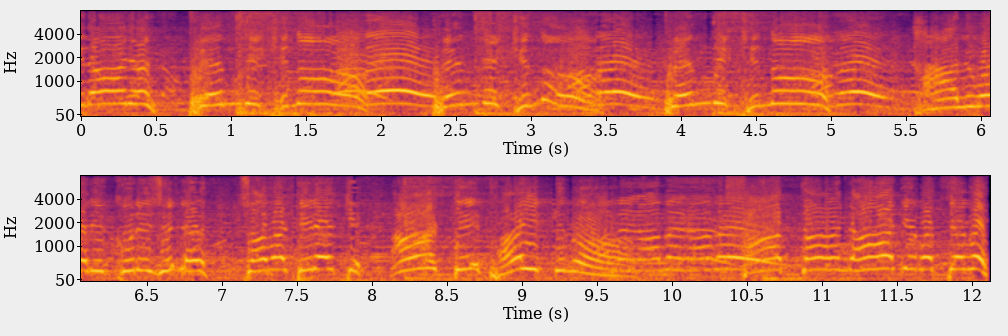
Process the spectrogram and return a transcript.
ഇതാ ഞാൻ ബന്ധിക്കുന്നു. ബന്ധിക്കുന്നു. ബന്ധിക്കുന്നു. കാൽവരി കുരിശിന്റെ ചവട്ടിലേക്ക് ആട്ടി ഭയക്കുന്നു സാത്താന്റെ ആധിപത്യങ്ങൾ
